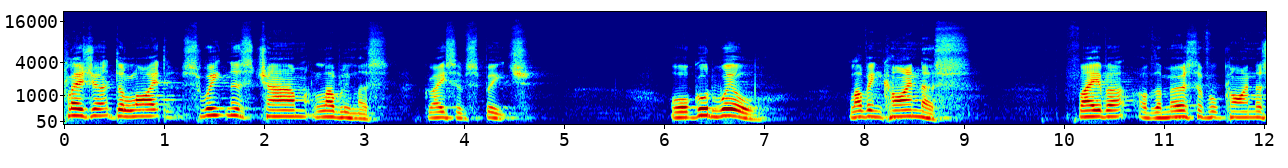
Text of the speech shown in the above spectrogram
pleasure, delight, sweetness, charm, loveliness, grace of speech, or goodwill, loving kindness, favour of the merciful kindness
